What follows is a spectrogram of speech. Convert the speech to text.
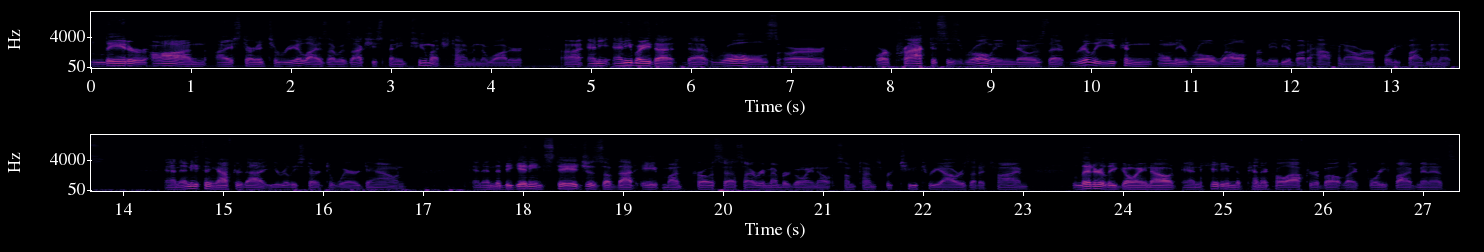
Later on, I started to realize I was actually spending too much time in the water. Uh, any anybody that that rolls or or practices rolling knows that really you can only roll well for maybe about a half an hour or 45 minutes and anything after that you really start to wear down And in the beginning stages of that eight month process, I remember going out sometimes for two, three hours at a time, literally going out and hitting the pinnacle after about like 45 minutes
